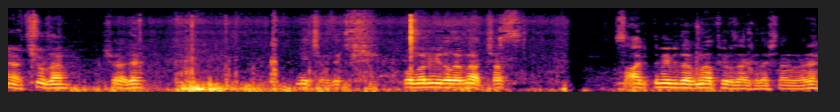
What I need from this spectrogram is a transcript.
Evet şuradan şöyle geçirdik. Bunların vidalarını atacağız. Sabitleme vidalarını atıyoruz arkadaşlar böyle.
